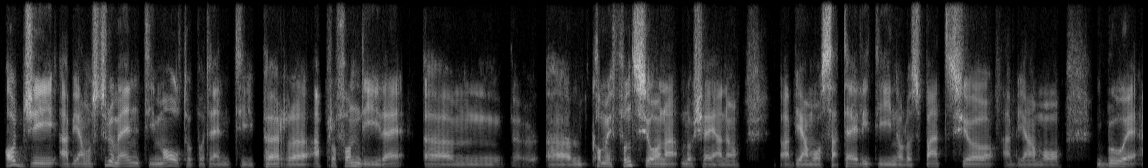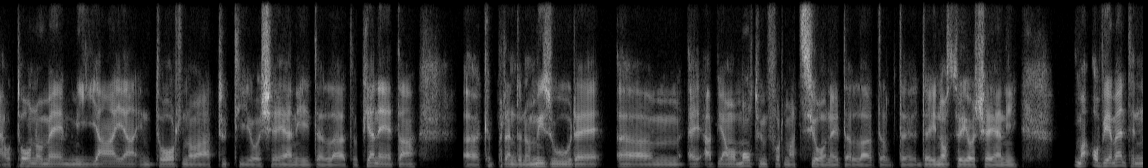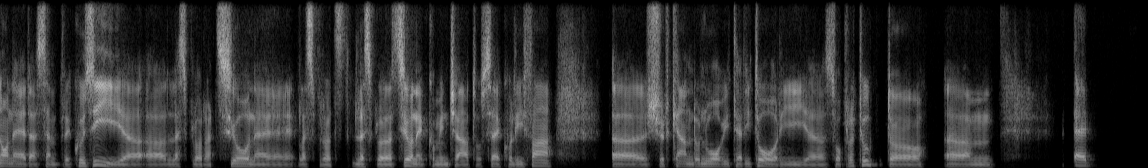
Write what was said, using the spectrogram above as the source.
Oggi abbiamo strumenti molto potenti per uh, approfondire um, um, come funziona l'oceano. Abbiamo satelliti nello spazio, abbiamo bue autonome, migliaia intorno a tutti gli oceani del, del pianeta uh, che prendono misure um, e abbiamo molta informazione del, del, de, dei nostri oceani. Ma ovviamente non era sempre così, uh, uh, l'esplorazione, l'esplorazione è cominciato secoli fa, uh, cercando nuovi territori soprattutto, um, e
